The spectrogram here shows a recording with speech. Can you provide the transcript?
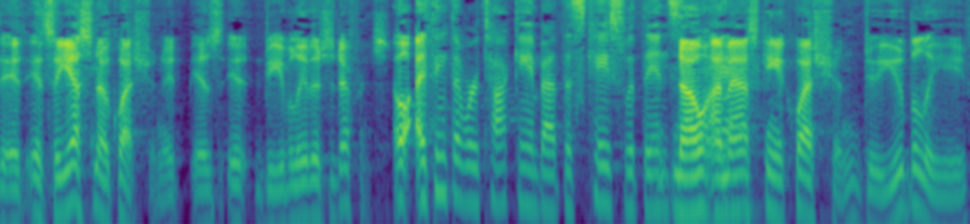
It, it's a yes/no question. It is. It, do you believe there's a difference? Oh, I think that we're talking about this case with the NCAA. No, I'm asking a question. Do you believe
